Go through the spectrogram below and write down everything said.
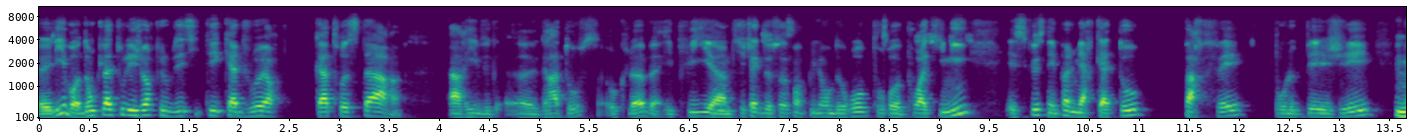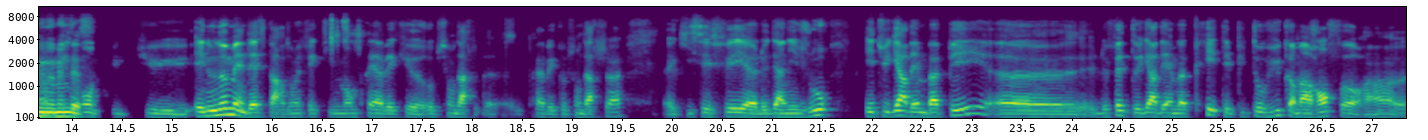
euh, libre. Donc là, tous les joueurs que je vous ai cités, quatre joueurs, quatre stars, arrivent euh, gratos au club. Et puis un petit chèque de 60 millions d'euros pour, pour Hakimi. Est-ce que ce n'est pas le mercato parfait pour le PSG. Et Nuno Mendes. Et Nuno Mendes, pardon, effectivement, prêt avec option d'achat, qui s'est fait le dernier jour. Et tu gardes Mbappé. le fait de garder Mbappé était plutôt vu comme un renfort hein,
